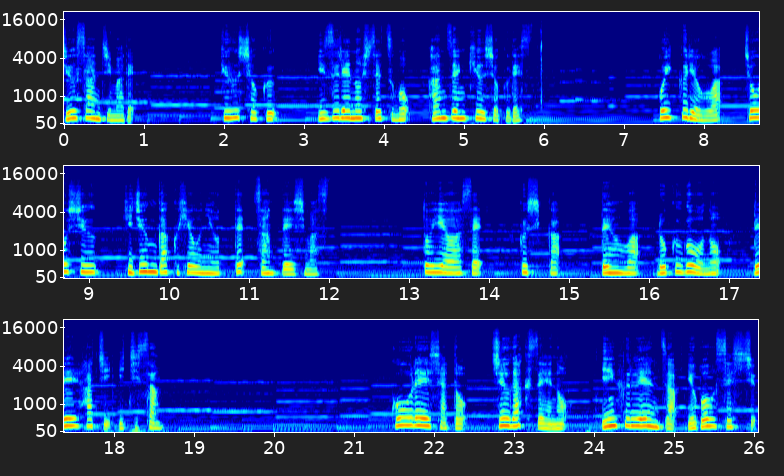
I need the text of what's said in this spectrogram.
13時まで給食、いずれの施設も完全給食です。保育料は徴収基準額表によって算定します。問い合わせ、福祉課、電話65-0813高齢者と中学生のインフルエンザ予防接種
